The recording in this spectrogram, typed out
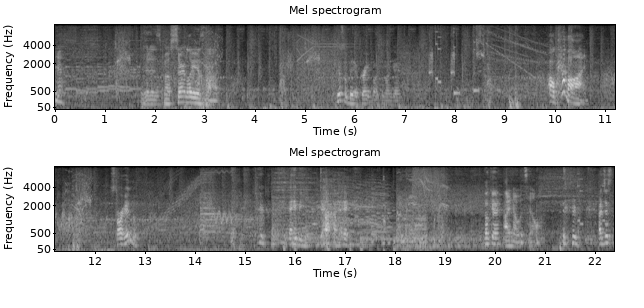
Yeah. It is most certainly is not. This will be a great Pokemon game. Oh, come on! Start hitting them. Amy, die. Okay, I know it's hell. I just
